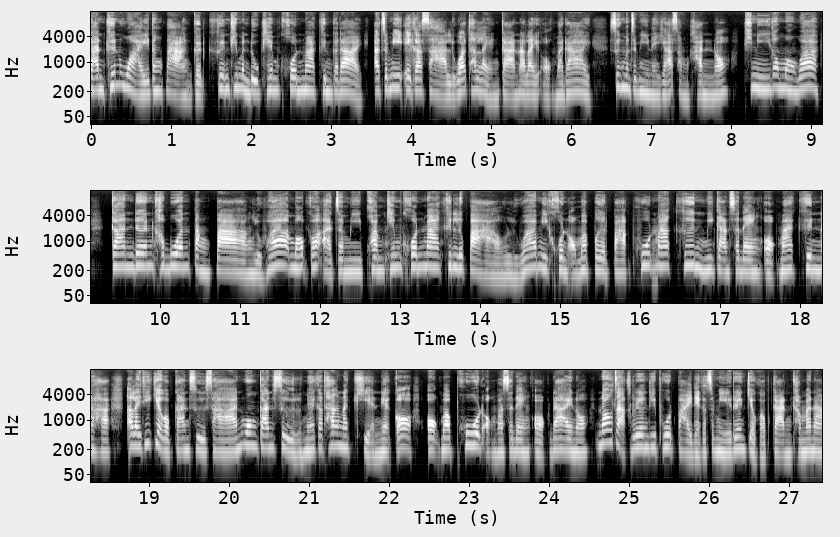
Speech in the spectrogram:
การเคลื่อนไหวต่างๆ เกิดขึ้นที่มันดูเข้มข้นมากขึ้นก็ได้ อาจจะมีเอกสารหรือว่าแถลงการอะไรออกมาได้ ซึ่งมันจะมีนัยยะสำคัญเนาะทีนี้ต้องมองว่า การเดินขบวนต่างๆ หรือว่าม็อบก็อาจจะมีความเข้มข้นมากขึ้นหรือเปล่า หรือว่ามีคนออกมาเปิดปากพูดมากขึ้น มีการแสดงออกมากขึ้นนะคะ อะไรที่เกี่ยวกับการสื่อสารวงการสื่อหรือแม้กระทั่งนักเขียนเนี่ยก็ออกมาพูดออกมาแสดงออกได้เนาะนอกจากเรื่องที่พูดไปเนี่ยก็จะมีเรื่องเกี่ยวกับการคมนา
